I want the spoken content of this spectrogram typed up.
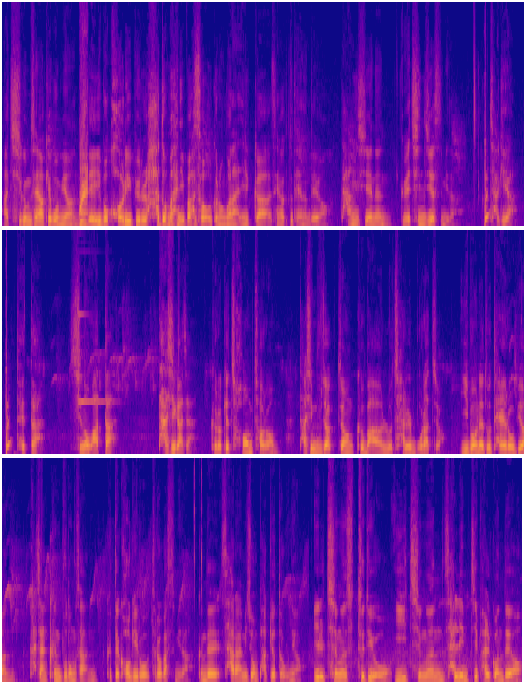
아, 지금 생각해보면 네이버 거리뷰를 하도 많이 봐서 그런 건 아닐까 생각도 되는데요. 당시에는 꽤 진지했습니다 자기야 됐다. 신호 왔다. 다시 가자. 그렇게 처음처럼 다시 무작정 그 마을로 차를 몰았죠. 이번에도 대로변 가장 큰 부동산 그때 거기로 들어갔습니다. 근데 사람이 좀 바뀌었더군요. 1층은 스튜디오 2층은 살림집 할 건데요.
